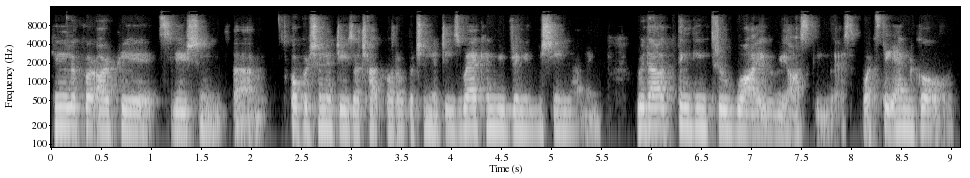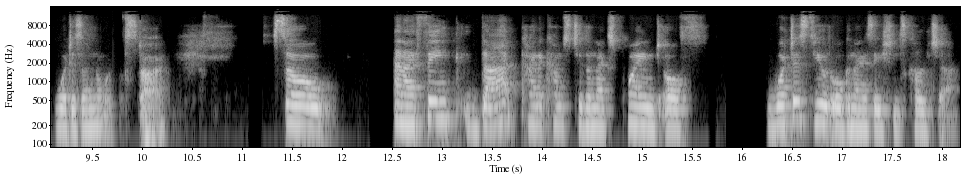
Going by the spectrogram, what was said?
can you look for RPA solutions, um, opportunities or chatbot opportunities? Where can we bring in machine learning without thinking through why are we asking this? What's the end goal? What is a North Star? So, and I think that kind of comes to the next point of what is your organization's culture?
